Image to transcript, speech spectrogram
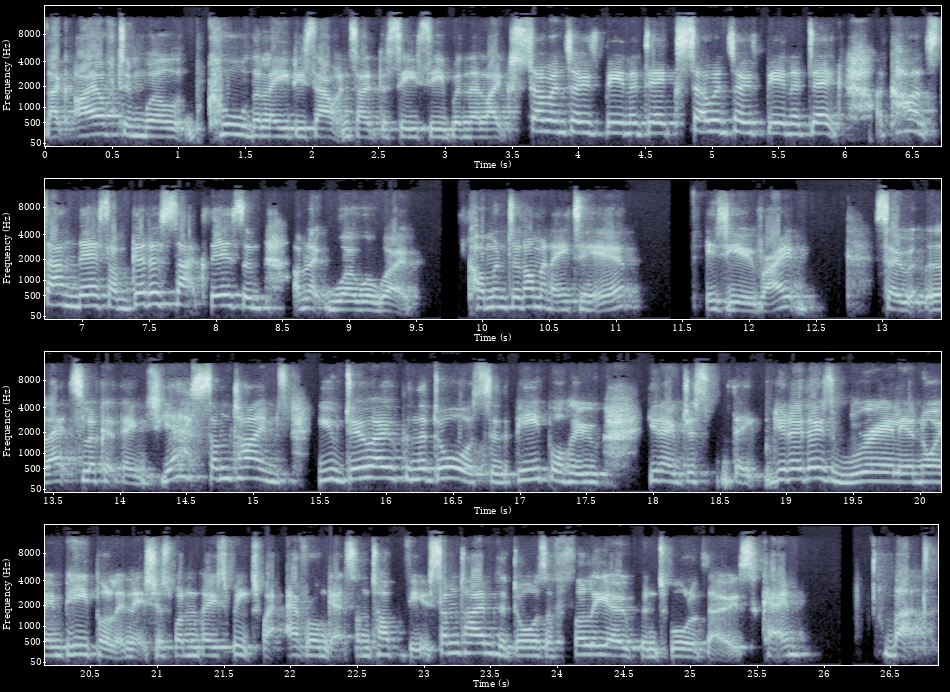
like I often will call the ladies out inside the CC when they're like, so and so's being a dick, so and so's being a dick. I can't stand this. I'm to sack this. And I'm like, whoa, whoa, whoa. Common denominator here is you, right? So let's look at things. Yes, sometimes you do open the doors to the people who, you know, just they, you know, those really annoying people. And it's just one of those weeks where everyone gets on top of you. Sometimes the doors are fully open to all of those. Okay. But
